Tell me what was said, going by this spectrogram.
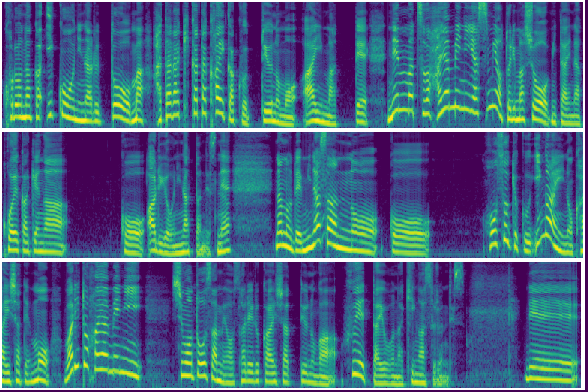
コロナ禍以降になると、まあ、働き方改革っていうのも相まって年末は早めに休みを取りましょうみたいな声かけがこうあるようになったんですね。なので皆さんのこう放送局以外の会社でも割と早めに仕事納めをされる会社っていうのが増えたような気がするんです。で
